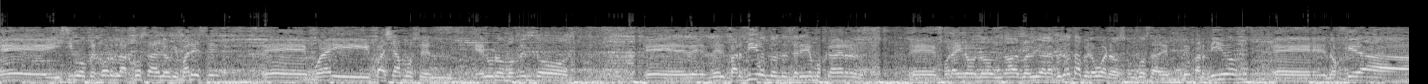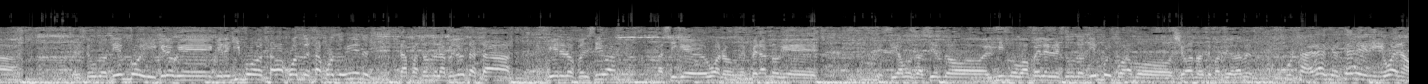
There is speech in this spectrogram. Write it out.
eh, hicimos mejor las cosas de lo que parece. Eh, por ahí fallamos en, en unos momentos de- del partido en donde teníamos que haber eh, por ahí no, no, no haber perdido la pelota, pero bueno, son cosas de, de partido. Eh, nos queda el segundo tiempo y creo que, que el equipo estaba jugando, está jugando bien, está pasando la pelota, está bien en ofensiva, así que bueno, esperando que, que sigamos haciendo el mismo papel en el segundo tiempo y podamos llevarnos este partido también. Muchas gracias, Ellen, y bueno,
